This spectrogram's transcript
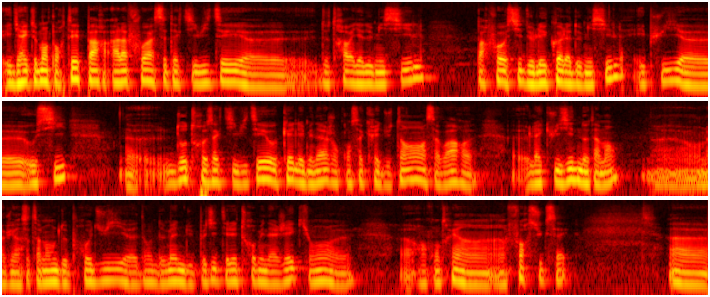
et directement portée par à la fois cette activité de travail à domicile, parfois aussi de l'école à domicile, et puis aussi d'autres activités auxquelles les ménages ont consacré du temps, à savoir la cuisine notamment. on a vu un certain nombre de produits dans le domaine du petit électroménager qui ont rencontré un, fort succès. Euh,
